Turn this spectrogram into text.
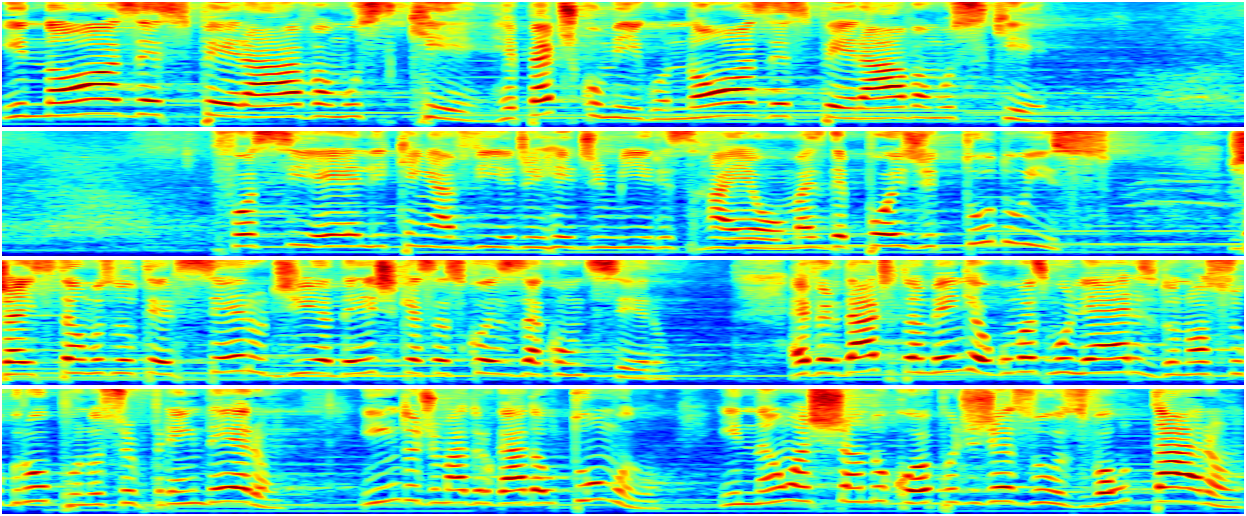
E nós esperávamos que, repete comigo, nós esperávamos que fosse ele quem havia de redimir Israel, mas depois de tudo isso, já estamos no terceiro dia desde que essas coisas aconteceram. É verdade também que algumas mulheres do nosso grupo nos surpreenderam, indo de madrugada ao túmulo e não achando o corpo de Jesus, voltaram,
